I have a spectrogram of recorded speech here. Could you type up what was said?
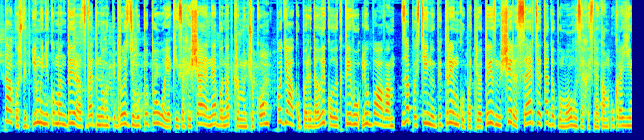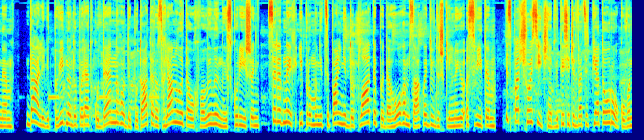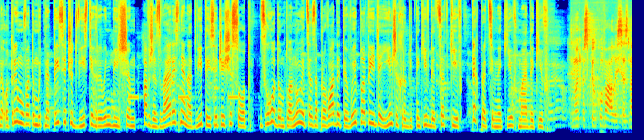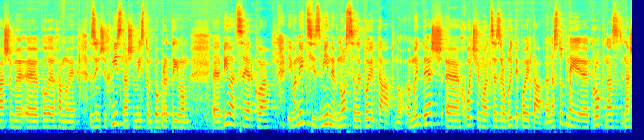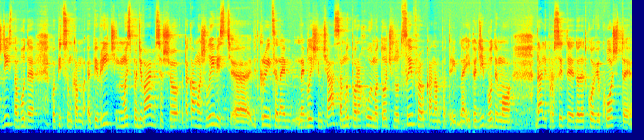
Також від імені командира зведеного підрозділу ППО, який захищає небо над Кременчуком, подяку передали колективу Любава за постійну підтримку, патріотизм, щире серце та допомогу захисникам України. Далі, відповідно до порядку денного, депутати розглянули та ухвалили низку рішень. Серед них і про муніципальні доплати педагогам закладів дошкільної освіти. Із 1 січня 2025 року вони отримуватимуть на 1200 гривень більше, а вже з вересня на 2600. Згодом планується запровадити виплати й для інших робітників дитсадків, техпрацівників, медиків. Ми поспілкувалися з нашими е, колегами з інших міст, нашим містом побратимом е, Біла Церква, і вони ці зміни вносили поетапно. Ми теж е, хочемо це зробити поетапно. Наступний крок нас наш дійсно буде по підсумкам півріччя. Ми сподіваємося, що така можливість відкриється найближчим часом. Ми порахуємо точну цифру, яка нам потрібна, і тоді будемо далі просити додаткові кошти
